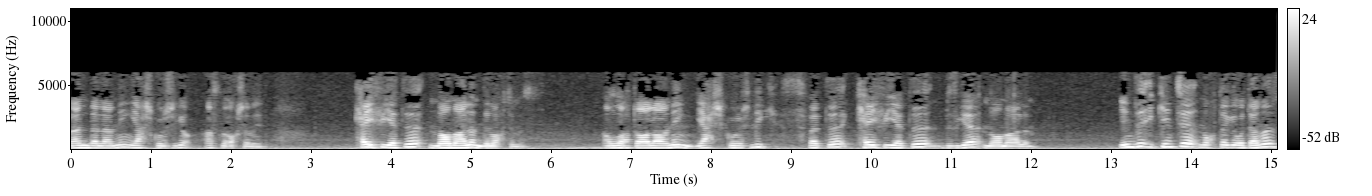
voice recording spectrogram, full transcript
bandalarning yaxshi ko'rishiga aslo o'xshamaydi. Kayfiyati noma'lum demoqchimiz. Alloh taoloning yaxshi ko'rishlik sifati kayfiyati bizga noma'lum. Endi ikkinchi nuqtaga o'tamiz.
